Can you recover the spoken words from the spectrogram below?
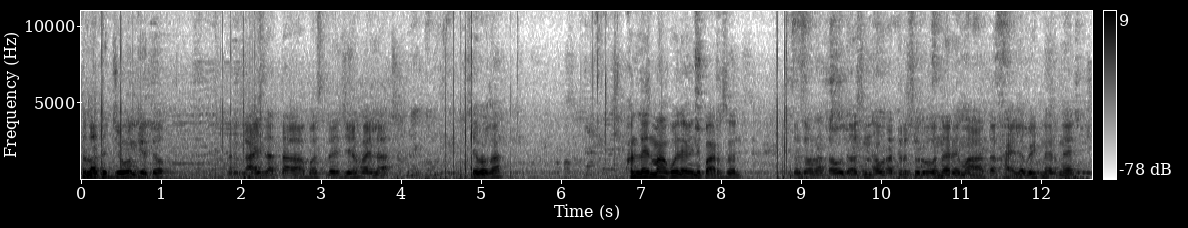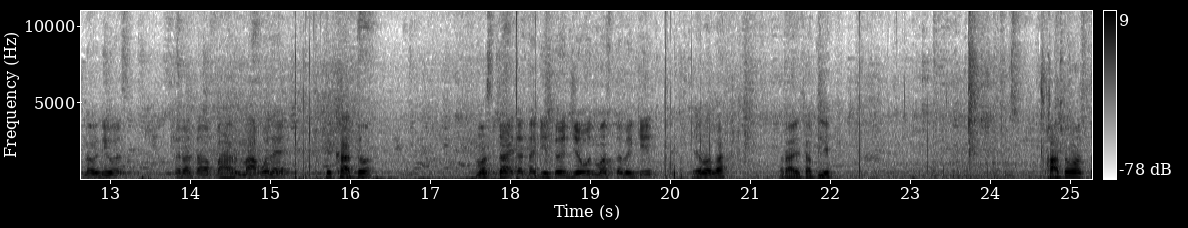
चला आता जेवण घेतो. गायज आता बसलोय जेवायला. हे बघा. ऑनलाईन मागवलं मी पार्सल तसं आता उद्यापासून नवरात्र सुरू होणार आहे. मग आता खायला भेटणार नाही. नऊ दिवस. तर आता बाहेरून मागवलं आहे हे खातो. मस्त आहे आता. घेतोय जेवून मस्तपैकी. हे बघा. राईस आपली. खातो मस्त.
